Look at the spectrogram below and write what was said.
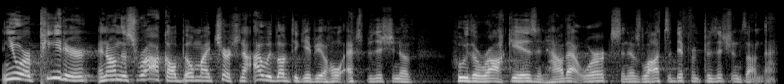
and you are Peter, and on this rock I'll build my church. Now, I would love to give you a whole exposition of who the rock is and how that works, and there's lots of different positions on that.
